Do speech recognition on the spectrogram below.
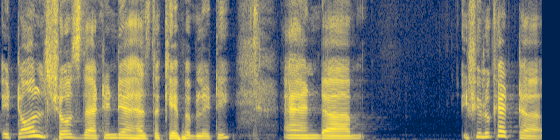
it all shows that India has the capability, and um, if you look at uh,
